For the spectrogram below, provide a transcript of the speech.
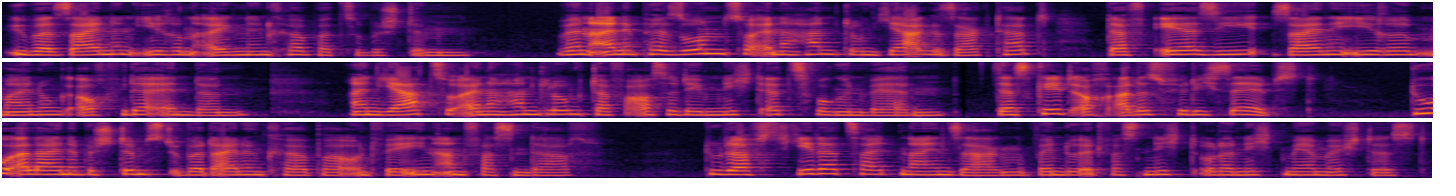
über seinen ihren eigenen Körper zu bestimmen. Wenn eine Person zu einer Handlung Ja gesagt hat, darf er sie seine ihre Meinung auch wieder ändern. Ein Ja zu einer Handlung darf außerdem nicht erzwungen werden. Das gilt auch alles für dich selbst. Du alleine bestimmst über deinen Körper und wer ihn anfassen darf. Du darfst jederzeit Nein sagen, wenn du etwas nicht oder nicht mehr möchtest,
